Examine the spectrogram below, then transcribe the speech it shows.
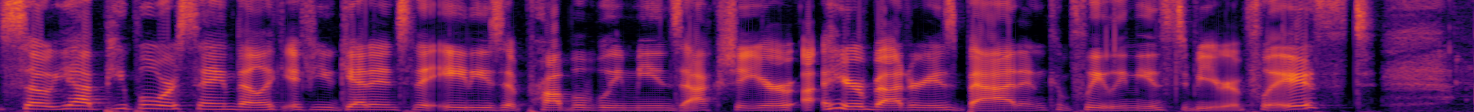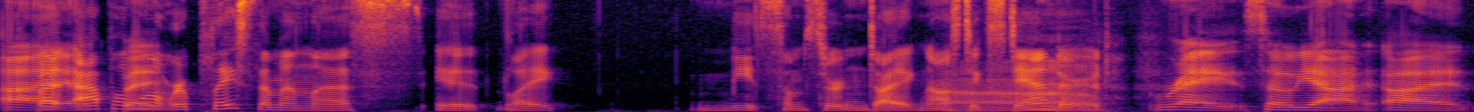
So yeah, people were saying that like if you get into the 80s, it probably means actually your your battery is bad and completely needs to be replaced. Uh, But Apple won't replace them unless it like meets some certain diagnostic standard. Right. So yeah, uh,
